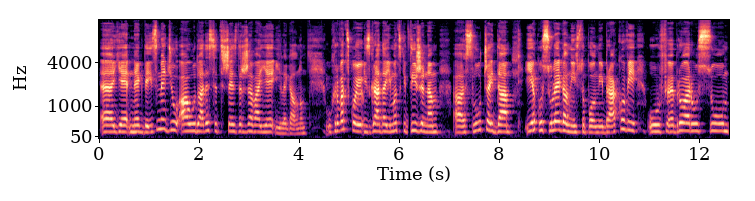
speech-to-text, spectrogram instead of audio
a, je negde između, a u 26 država je ilegalno. U Hrvatskoj iz grada Imotski stiže nam a, slučaj da, iako su legalni istopolni brakovi, u februaru su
